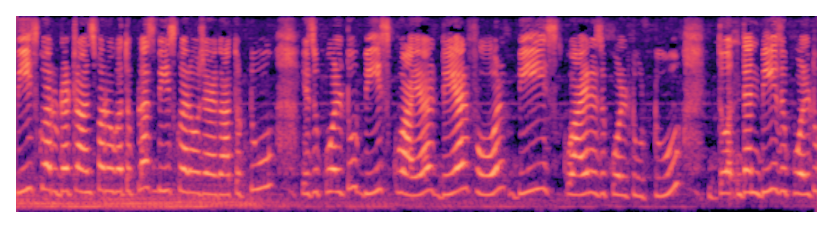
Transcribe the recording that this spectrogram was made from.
बी स्क्वायर उधर ट्रांसफ़र होगा तो प्लस बी स्क्वायर हो जाएगा तो two is equal to B square there four B square is equal to two then B is equal to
